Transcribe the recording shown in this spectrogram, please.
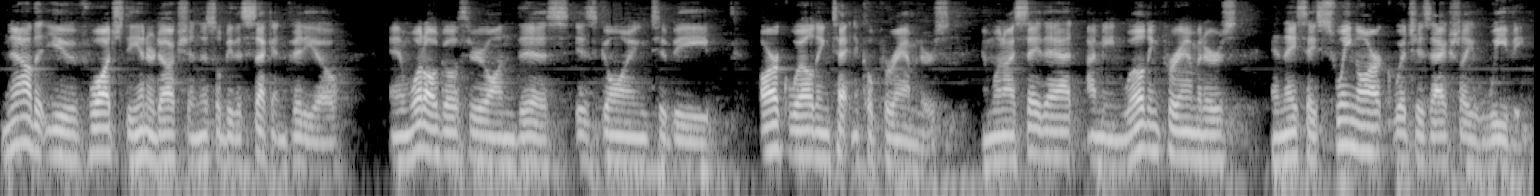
now that you've watched the introduction, this will be the second video. And what I'll go through on this is going to be arc welding technical parameters. And when I say that, I mean welding parameters, and they say swing arc, which is actually weaving.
